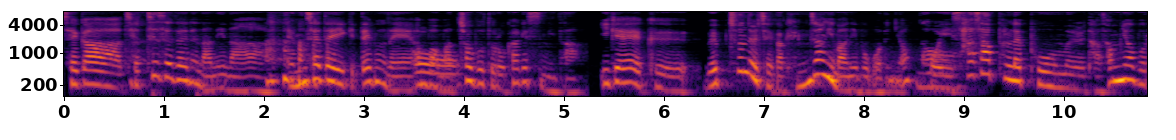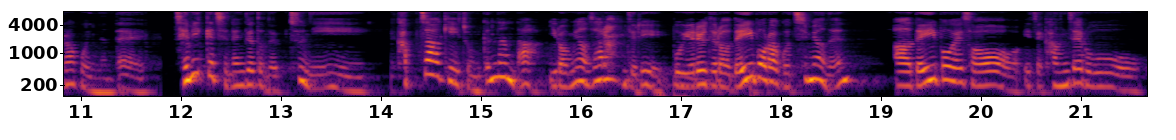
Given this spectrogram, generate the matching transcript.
제가 Z세대는 아니나 M세대이기 때문에 한번 어. 맞춰보도록 하겠습니다. 이게 그 웹툰을 제가 굉장히 많이 보거든요. 거의 어. 사사 플랫폼을 다 섭렵을 하고 있는데 재밌게 진행되던 웹툰이 갑자기 좀 끝난다 이러면 사람들이 뭐 예를 들어 네이버라고 치면은 아 네이버에서 이제 강제로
